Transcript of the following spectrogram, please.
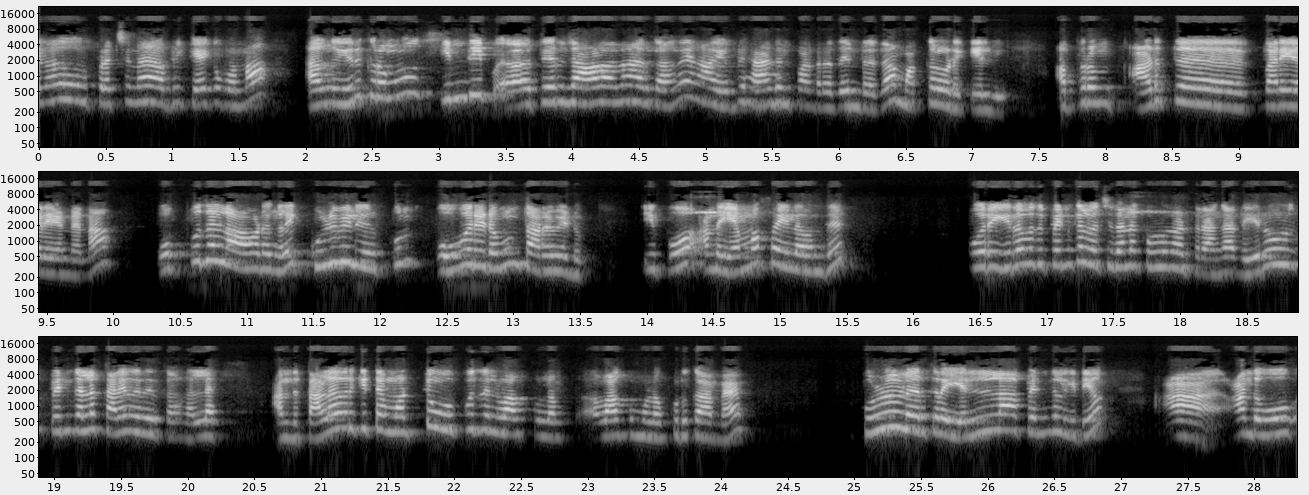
ஏதாவது ஒரு பிரச்சனை அப்படின்னு கேட்க போனா அங்க இருக்கிறவங்களும் ஹிந்தி தெரிஞ்ச ஆளா தான் இருக்காங்க. நான் எப்படி ஹேண்டில் பண்றதுன்றதுதான் மக்களோட கேள்வி. அப்புறம் அடுத்த வரையறை என்னன்னா ஒப்புதல் ஆவணங்களை குழுவில் இருக்கும் ஒவ்வொரு இடமும் தர வேண்டும். இப்போ அந்த எம்எஃப்ஐல வந்து ஒரு இருபது பெண்கள் வச்சுதானே குழு நடத்துறாங்க. அந்த இருபது பெண்கள்ல தலைவர் இருக்காங்கல்ல. அந்த தலைவர்கிட்ட மட்டும் ஒப்புதல் வாக்குமூலம் வாக்குமூலம் கொடுக்காம குழுவில் இருக்கிற எல்லா பெண்கள்கிட்டயும் அந்த ஒ-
